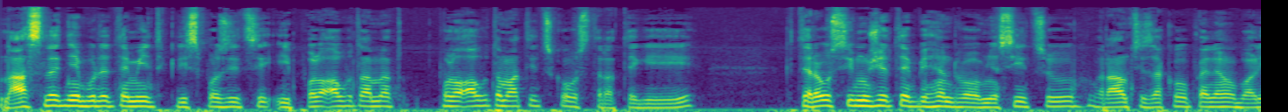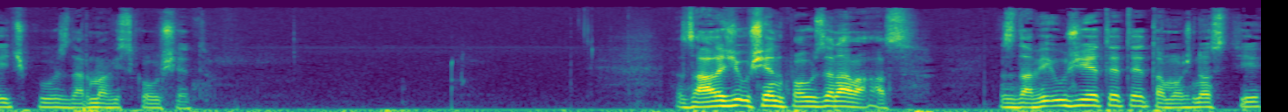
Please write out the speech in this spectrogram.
Následně budete mít k dispozici i poloautomat, poloautomatickou strategii, kterou si můžete během dvou měsíců v rámci zakoupeného balíčku zdarma vyzkoušet. Záleží už jen pouze na vás. Zda využijete této možnosti,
